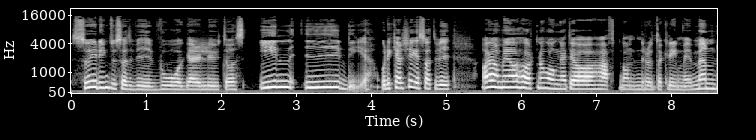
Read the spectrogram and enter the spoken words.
så är det inte så att vi vågar luta oss in i det. Och det kanske är så att vi, ja, ja men jag har hört någon gång att jag har haft någon runt omkring mig, men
